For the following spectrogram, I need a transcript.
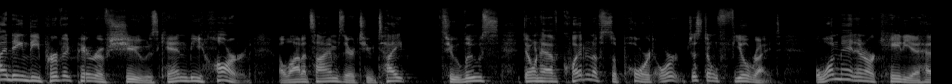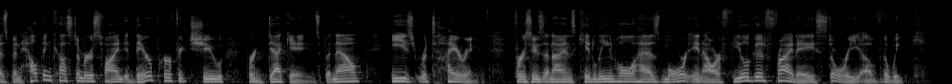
Finding the perfect pair of shoes can be hard. A lot of times they're too tight, too loose, don't have quite enough support, or just don't feel right. Well, one man in Arcadia has been helping customers find their perfect shoe for decades, but now he's retiring. First News at 9's Kim Leadholm has more in our Feel Good Friday story of the week.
